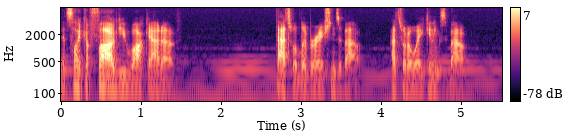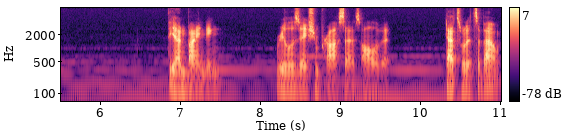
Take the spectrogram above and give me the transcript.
It's like a fog you walk out of. That's what liberation's about. That's what awakening's about. The unbinding realization process, all of it. That's what it's about.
